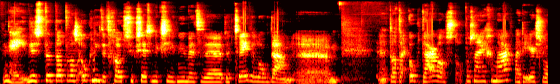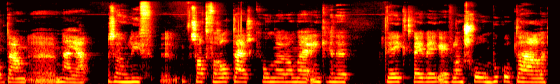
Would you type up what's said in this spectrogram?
Nee, dus dat, dat was ook niet het grootste succes. En ik zie het nu met de, de tweede lockdown. Uh, dat er ook daar wel stappen zijn gemaakt. Bij de eerste lockdown, uh, nou ja, zo'n lief uh, zat vooral thuis. Ik kon dan één keer in de week, twee weken even lang school een boek op te halen.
